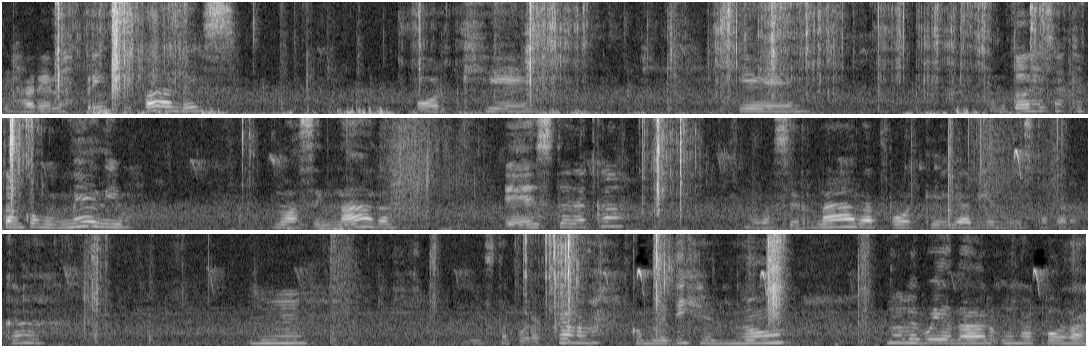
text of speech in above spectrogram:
Dejaré las principales porque eh, como todas esas que están como en medio no hacen nada. Este de acá no va a hacer nada porque ya viene esta para acá. Y esta por acá, como les dije, no, no le voy a dar una poda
